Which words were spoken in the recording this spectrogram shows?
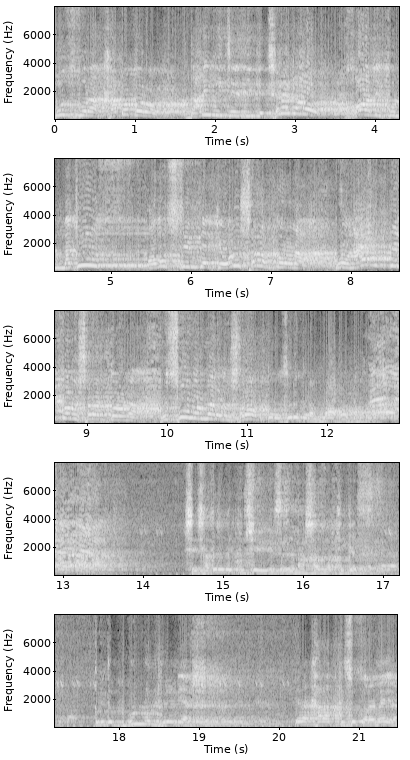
মুজগুলা খাটো করো দাড়ি নিচের দিকে ছেড়ে দাও। খালিফুল মাজুস। অমুসলিমদেরকে অনুসরণ করো না। কোন নায়কদেরকে অনুসরণ করো না। রসুল্লাহর অনুসরণ করো। জোরে করে আল্লাহ। সে সাথে সাথে খুশি হয়ে গেছে যে, মাশাআল্লাহ, ঠিক আছে। তুমি তো ভুল লোক ধরে নিয়ে আসছো। এরা খারাপ কিছু করে না এরা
